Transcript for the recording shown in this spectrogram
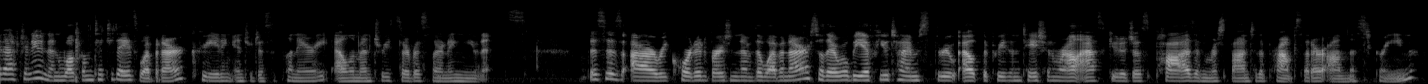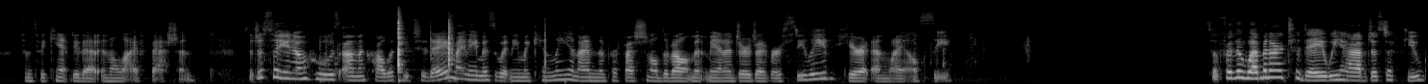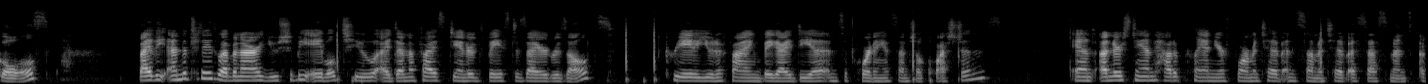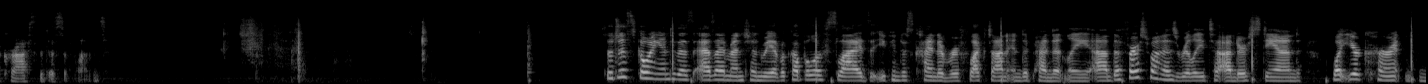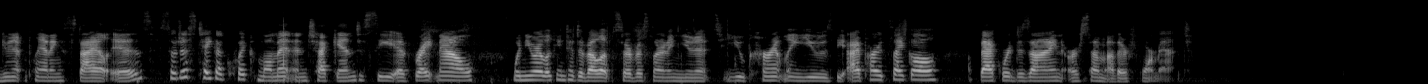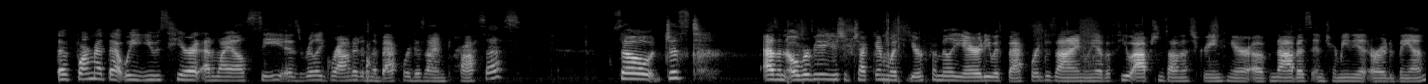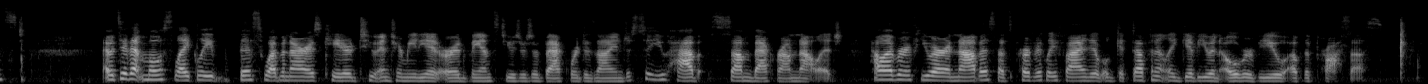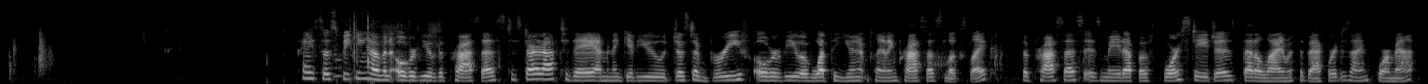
Good afternoon and welcome to today's webinar, Creating Interdisciplinary Elementary Service Learning Units. This is our recorded version of the webinar, so there will be a few times throughout the presentation where I'll ask you to just pause and respond to the prompts that are on the screen, since we can't do that in a live fashion. So just so you know who's on the call with you today, my name is Whitney McKinley and I'm the Professional Development Manager Diversity Lead here at NYLC. So for the webinar today, we have just a few goals. By the end of today's webinar, you should be able to identify standards-based desired results, create a unifying big idea and supporting essential questions, and understand how to plan your formative and summative assessments across the disciplines. So just going into this, as I mentioned, we have a couple of slides that you can just kind of reflect on independently. Uh, the first one is really to understand what your current unit planning style is. So just take a quick moment and check in to see if right now, when you are looking to develop service learning units, you currently use the IPARD cycle, backward design, or some other format. The format that we use here at NYLC is really grounded in the backward design process. So just as an overview, you should check in with your familiarity with backward design. We have a few options on the screen here of novice, intermediate, or advanced. I would say that most likely this webinar is catered to intermediate or advanced users of backward design, just so you have some background knowledge. However, if you are a novice, that's perfectly fine. It will get, definitely give you an overview of the process. Okay, so speaking of an overview of the process, to start off today, I'm going to give you just a brief overview of what the unit planning process looks like. The process is made up of four stages that align with the backward design format.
